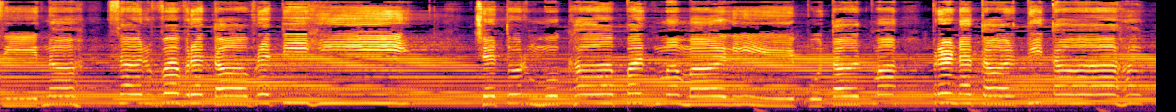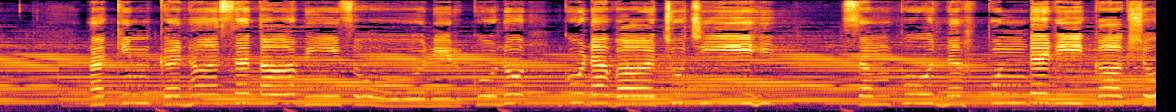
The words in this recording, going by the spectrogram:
सीनः सर्वव्रताव्रतिः चतुर्मुखा पद्ममाली पुतात्मा प्रणतार्थिताः। अकिङ्कणा सता वीसो निर्गुणो गुणवाचुचिः। सम्पूर्णः पुण्डरीकाक्षो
